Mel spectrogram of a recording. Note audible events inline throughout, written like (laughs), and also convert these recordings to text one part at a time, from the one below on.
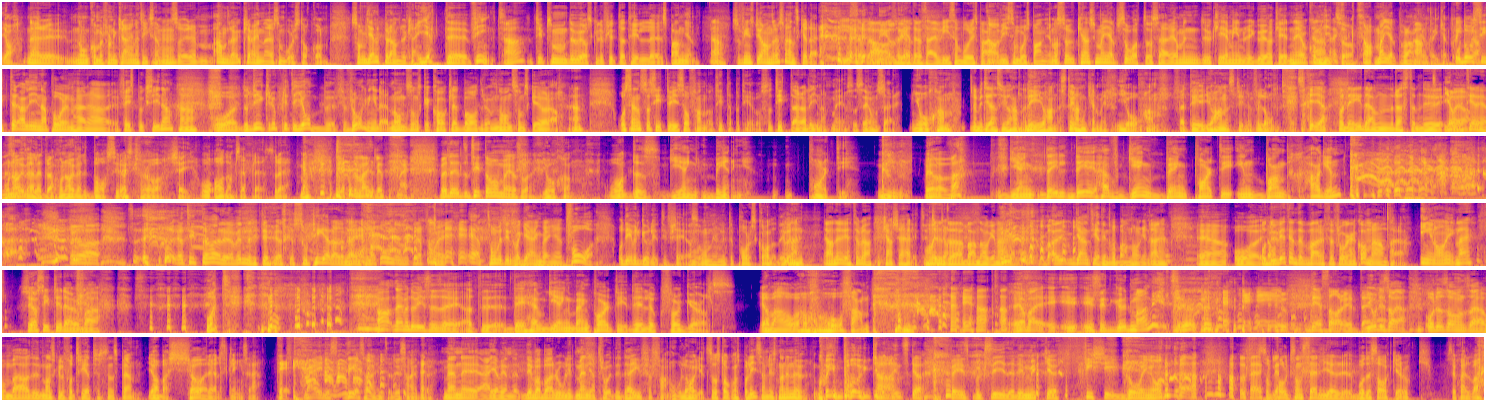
ja, när eh, någon kommer från Ukraina till exempel Mm. så är det andra ukrainare som bor i Stockholm som hjälper andra ukrainare. Jättefint. Ja, Typ som om du och jag skulle flytta till eh, Spanien. ja. Så finns det ju andra svenskar där. Vi som, (laughs) ja, så heter den så här, vi som bor i Spanien. Ja, vi som bor i Spanien. Och så kanske man hjälps åt och så här, ja men du kliar min rygg och jag kliar, när jag kom hit så, exakt. ja, man hjälper varandra helt enkelt. skitbra. Och då sitter Alina på den här uh, Facebook-sidan och då dyker upp lite jobbförfrågningar där. Någon som ska kakla ett badrum, någon som ska göra, ja. Ja. Och sen så sitter vi i soffan då och tittar på tv och så tittar Alina på mig och så säger hon så här, Johan, Det betyder alltså Johannes. det är Johannes, det är Ja. hon kallar mig för Johan, för att det är Johannes tydligen för långt för att säga. Och det är ju den rösten, du imiterar hennes Hon har, ju väldigt bra. hon har ju väldigt basig röst för att vara tjej och Adams äpple, sådär. Men (laughs) Jättemärkligt. (laughs) Nej, men det, då tittar hon på mig och så bara, Johan, what does gangbang party mean? Och jag bara, va? Gang, they, they have gangbang party in Bandhagen. (laughs) Jag, (laughs) jag tittar på henne, jag vet inte riktigt hur jag ska sortera den här informationen som träffar mig. (laughs) Ett, hon vet inte vad gangbang är. Två, och det är väl gulligt i och för sig, alltså, hon är väl inte porrskadad. Det är väl Nej. Ja, det är jättebra. kanske härligt. Hon vet inte vad bandhagen är. Ba- Garanterat inte vad Bandhagen är. Eh, och Och ja, du vet inte varför frågan kommer, antar jag? ingen aning. Nej. Så jag sitter ju där och bara, what? ja, nej men då visar det sig att uh, they have gangbang party, they look for girls. Jag bara, åh, åh, åh fan. (laughs) ja. Jag bara, "I- i- is it good money? (laughs) det sa du inte. jo, det sa jag. Och då sa hon så här, hon bara, "Ja, det- man skulle få 3000 spänn. Jag bara, kör älskling, så här. Nej. (laughs) Nej, det, det sa jag inte. Det sa jag inte. Men eh, jag vet inte. Det var bara roligt. Men jag tror det där är ju för fan olagligt. Så Stockholmspolisen, lyssnar ni nu? (laughs) Gå in på ukrainska Facebook-sidor. Det är mycket fishy going on (laughs) där. Så folk som säljer både saker och sig själva.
